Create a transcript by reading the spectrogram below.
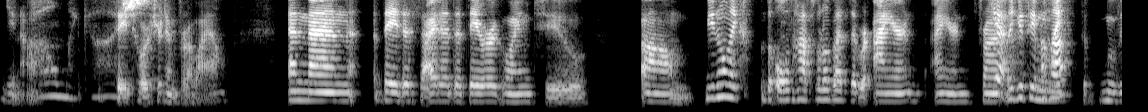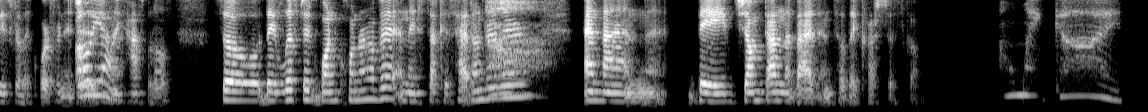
you know Oh my gosh. they tortured him for a while and then they decided that they were going to um you know like the old hospital beds that were iron iron front Yeah, like you see them in uh-huh. like the movies for like orphanages Oh, yeah. and like hospitals so they lifted one corner of it and they stuck his head under there and then they jumped on the bed until they crushed his skull oh my god.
